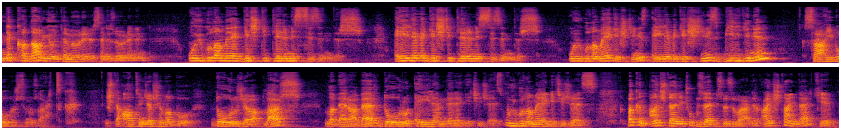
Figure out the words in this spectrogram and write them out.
Ne kadar yöntem öğrenirseniz öğrenin. Uygulamaya geçtikleriniz sizindir. Eyleme geçtikleriniz sizindir. Uygulamaya geçtiğiniz, eyleme geçtiğiniz bilginin sahibi olursunuz artık. İşte altıncı aşama bu. Doğru cevaplarla beraber doğru eylemlere geçeceğiz. Uygulamaya geçeceğiz. Bakın Einstein'ın çok güzel bir sözü vardır. Einstein der ki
